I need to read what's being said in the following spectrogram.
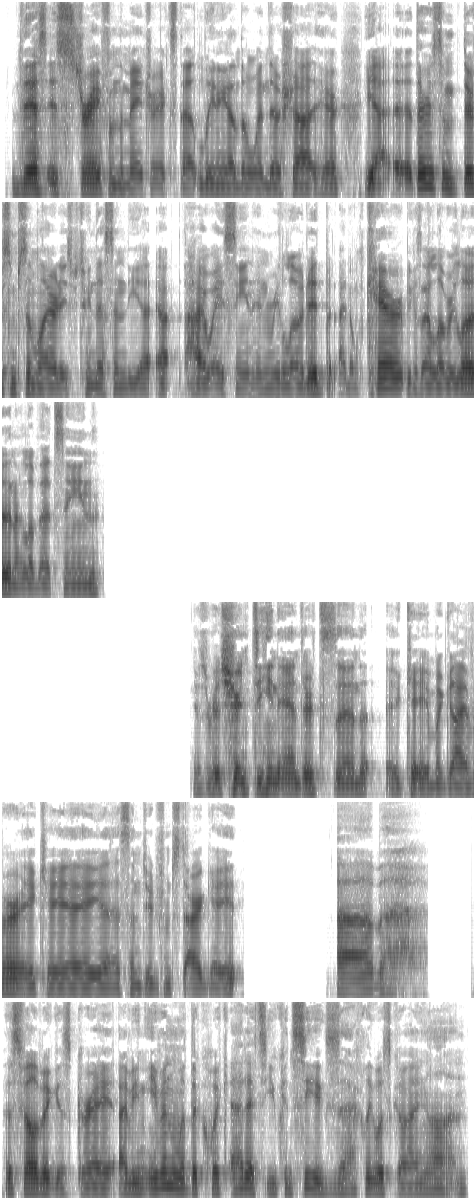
This is straight from the Matrix. That leaning out of the window shot here. Yeah, uh, there's some there's some similarities between this and the uh, uh, highway scene in Reloaded, but I don't care because I love Reloaded and I love that scene. There's Richard Dean Anderson, aka MacGyver, aka uh, some dude from Stargate. Um, this filmic is great. I mean, even with the quick edits, you can see exactly what's going on.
